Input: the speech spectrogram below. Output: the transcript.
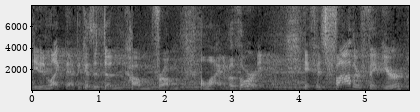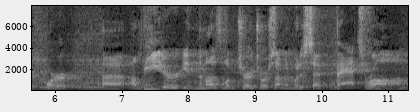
He didn't like that because it doesn't come from a line of authority. If his father figure or uh, a leader in the Muslim church or someone would have said, that's wrong,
